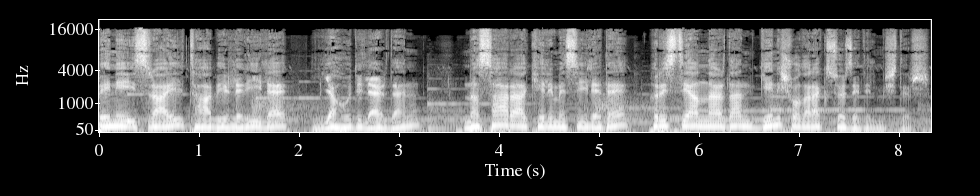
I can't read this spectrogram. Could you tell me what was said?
Beni İsrail tabirleriyle Yahudilerden, Nasara kelimesiyle de Hristiyanlardan geniş olarak söz edilmiştir.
